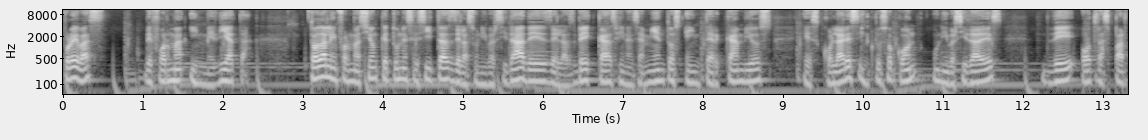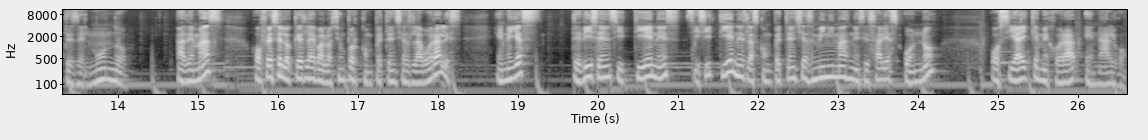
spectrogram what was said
pruebas de forma inmediata. Toda la información que tú necesitas de las universidades, de las becas, financiamientos e intercambios escolares, incluso con universidades de otras partes del mundo. Además, ofrece lo que es la evaluación por competencias laborales. En ellas te dicen si tienes, si sí tienes las competencias mínimas necesarias o no, o si hay que mejorar en algo.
